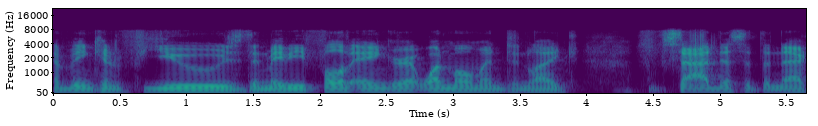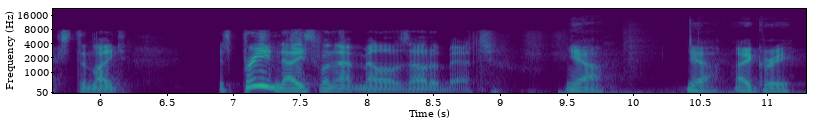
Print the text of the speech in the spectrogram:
and being confused and maybe full of anger at one moment and like sadness at the next. And like, it's pretty nice when that mellows out a bit. Yeah. Yeah, I agree.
